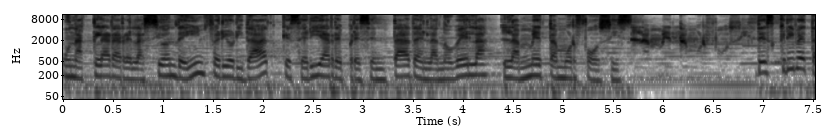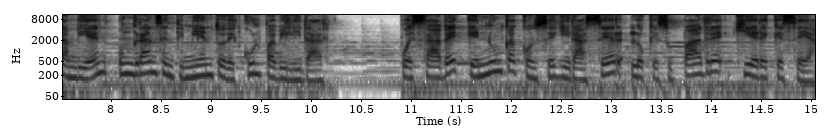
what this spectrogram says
una clara relación de inferioridad que sería representada en la novela La Metamorfosis. La Metamorfosis. Describe también un gran sentimiento de culpabilidad, pues sabe que nunca conseguirá ser lo que su padre quiere que sea.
